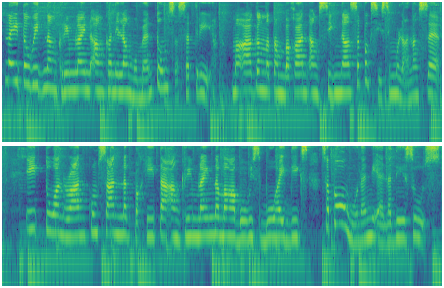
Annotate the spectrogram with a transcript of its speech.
Naitawid ng Creamline ang kanilang momentum sa set 3. Maagang natambakan ang signal sa pagsisimula ng set. 8 to 1 run kung saan nagpakita ang Creamline na mga buwis buhay digs sa pangungunan ni Ella De Jesus.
